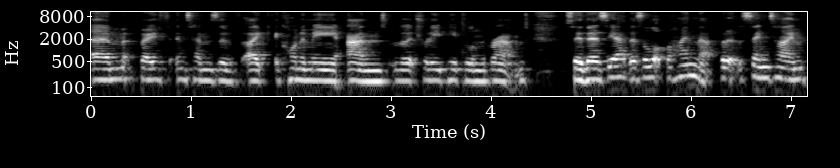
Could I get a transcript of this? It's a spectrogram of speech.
um both in terms of like economy and literally people on the ground. So there's yeah there's a lot behind that. But at the same time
